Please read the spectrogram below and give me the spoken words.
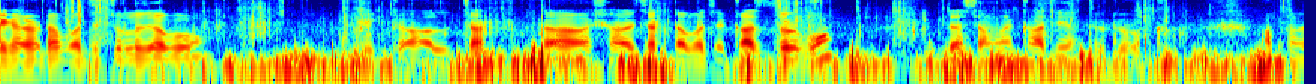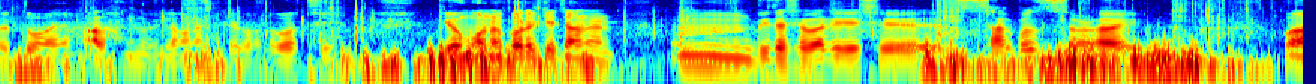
এগারোটা বাজে চলে যাব। বিকাল চারটা, সাড়ে চারটা বাজে কাজ ধরবো। জাস্ট আমার কাজে এতটুক। আপনাদের দোয়ায় আলহামদুলিল্লাহ অনেকটাই ভালো আছি। কেউ মনে করে কি জানেন? বিদেশে বাড়ি এসে ছাগল চড়াই বা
